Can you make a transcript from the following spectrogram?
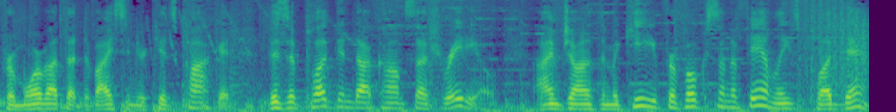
For more about that device in your kid's pocket, visit pluggedin.com slash radio. I'm Jonathan McKee for Focus on the Family's Plugged In.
